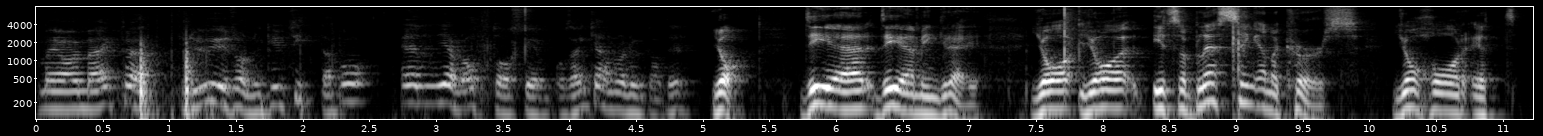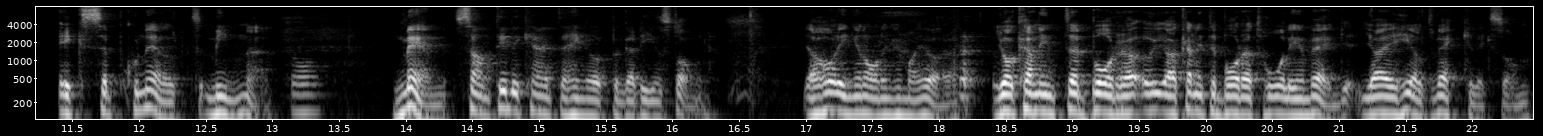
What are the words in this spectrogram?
Men jag har märkt på det här, du är ju sån, du kan ju titta på en jävla åttaårsfilm och sen kan du den utan till. Ja, det är, det är min grej. Jag, jag, it's a blessing and a curse. Jag har ett exceptionellt minne. Ja. Men samtidigt kan jag inte hänga upp en gardinstång. Jag har ingen aning hur man gör. Jag kan inte borra, jag kan inte borra ett hål i en vägg. Jag är helt väck liksom.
